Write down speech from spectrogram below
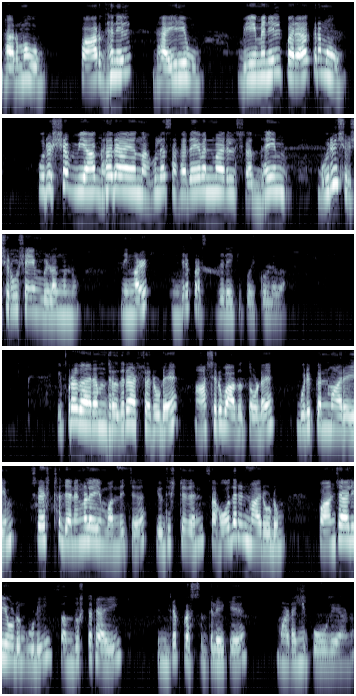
ധർമ്മവും പാർത്ഥനിൽ ധൈര്യവും ഭീമനിൽ പരാക്രമവും പുരുഷവ്യാഘ്രരായ നകുല സഹദേവന്മാരിൽ ശ്രദ്ധയും ഗുരു ശുശ്രൂഷയും വിളങ്ങുന്നു. നിങ്ങൾ ഇന്ദ്രപ്രസ്ഥത്തിലേക്ക് പോയിക്കൊള്ളുക. ഇപ്രകാരം ധൃതരാഷ്ട്രരുടെ ആശീർവാദത്തോടെ ഗുരുക്കന്മാരെയും ശ്രേഷ്ഠ ജനങ്ങളെയും വന്ദിച്ച് യുധിഷ്ഠിരൻ സഹോദരന്മാരോടും പാഞ്ചാലിയോടും കൂടി സന്തുഷ്ടരായി ഇന്ദ്രപ്രസ്ഥത്തിലേക്ക് മടങ്ങിപ്പോവുകയാണ്.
